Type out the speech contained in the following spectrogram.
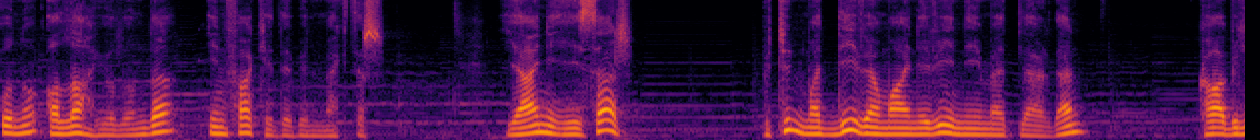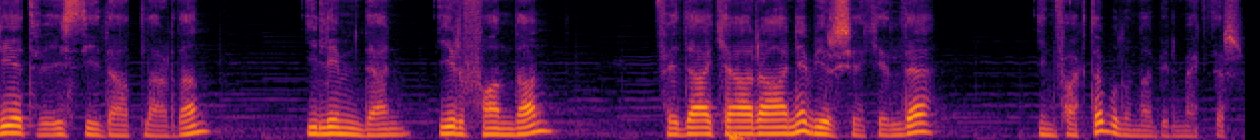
bunu Allah yolunda infak edebilmektir. Yani İsar bütün maddi ve manevi nimetlerden, kabiliyet ve istidatlardan, ilimden, irfandan fedakarane bir şekilde infakta bulunabilmektir.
